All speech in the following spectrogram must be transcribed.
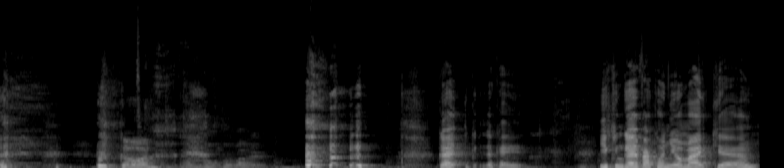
Go on. Go, okay, you can go back on your mic, yeah.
